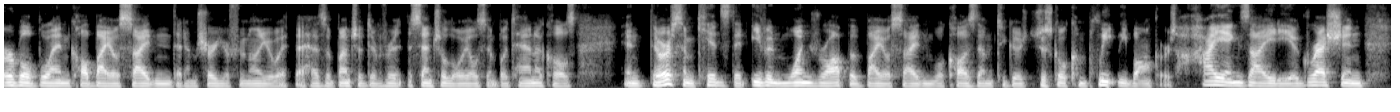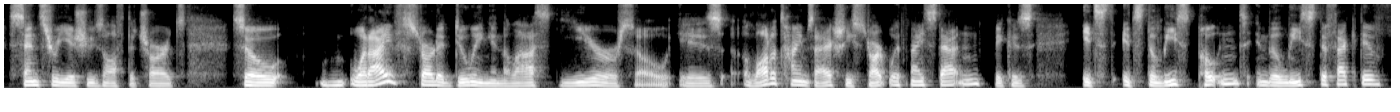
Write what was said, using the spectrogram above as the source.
herbal blend called biocidin that I'm sure you're familiar with that has a bunch of different essential oils and botanicals. And there are some kids that even one drop of biocidin will cause them to go just go completely bonkers, high anxiety, aggression, sensory issues off the charts. So what I've started doing in the last year or so is a lot of times I actually start with nystatin because it's it's the least potent and the least effective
